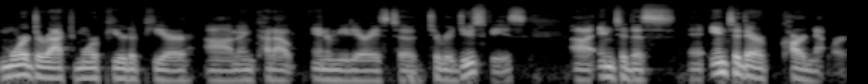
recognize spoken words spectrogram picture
more direct, more peer to peer, and cut out intermediaries to to reduce fees. Uh, into this into their card network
